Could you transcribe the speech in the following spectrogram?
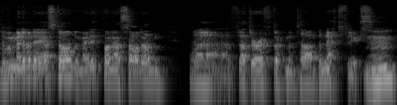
Det var, men det var det jag störde mig lite på när jag såg den uh, Flat Earth-dokumentären på Netflix. Mm.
